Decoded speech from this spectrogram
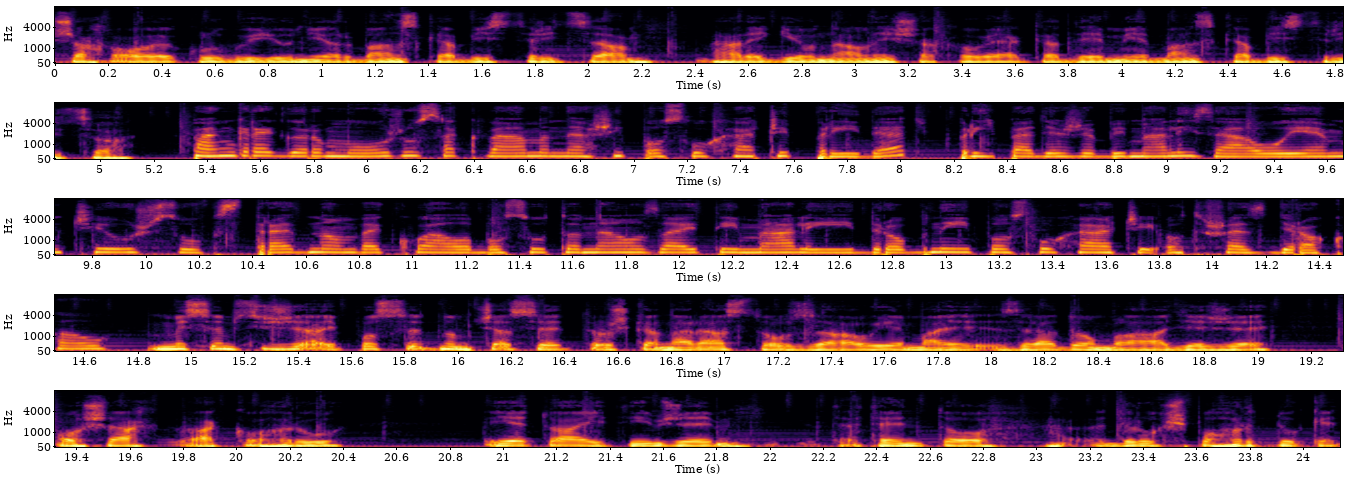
šachového klubu Junior Banská Bystrica a regionálnej šachovej akadémie Banská Bystrica. Pán Gregor, môžu sa k vám naši poslucháči pridať v prípade, že by mali záujem, či už sú v strednom veku, alebo sú to naozaj tí malí, drobní poslucháči od 6 rokov? Myslím si, že aj v poslednom čase troška narastol záujem aj z radou mládeže o šach ako hru je to aj tým, že tento druh športu, keď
